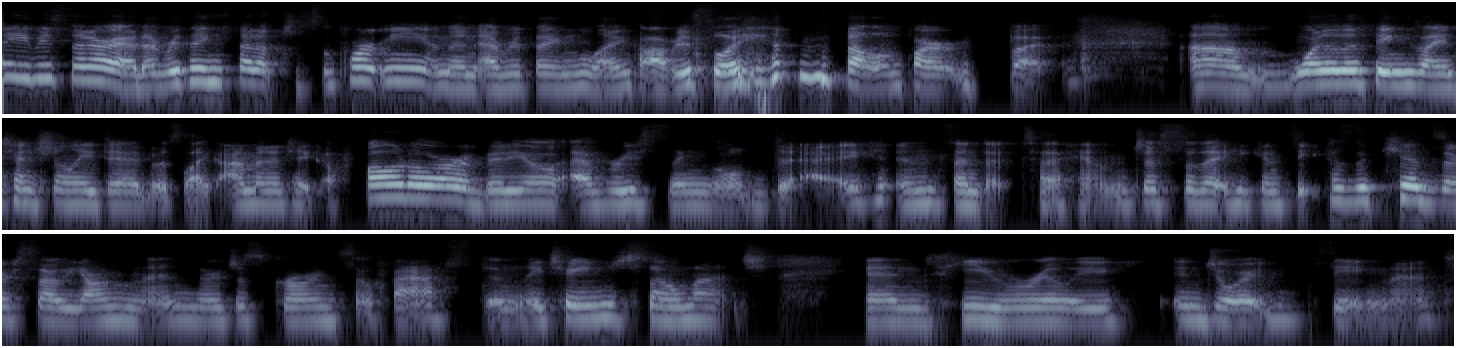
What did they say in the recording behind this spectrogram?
babysitter. I had everything set up to support me. And then everything like obviously fell apart. But um, one of the things I intentionally did was like, I'm going to take a photo or a video every single day and send it to him just so that he can see. Because the kids are so young then, they're just growing so fast and they change so much. And he really enjoyed seeing that.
